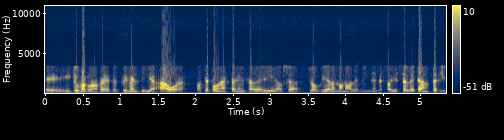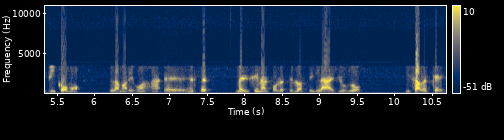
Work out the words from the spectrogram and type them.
Eh, y tú me conoces desde el primer día. Ahora, pasé por una experiencia de vida, o sea, yo vi a la mamá de mi nene fallecer de cáncer y vi cómo la marihuana, eh, este medicinal, por decirlo así, la ayudó. ¿Y sabes qué?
